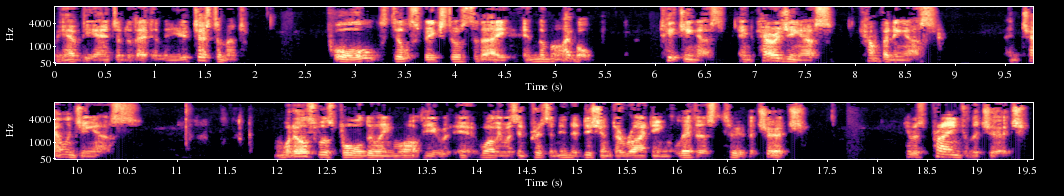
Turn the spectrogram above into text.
We have the answer to that in the New Testament. Paul still speaks to us today in the Bible, teaching us, encouraging us, comforting us, and challenging us. What else was Paul doing while he while he was in prison? In addition to writing letters to the church, he was praying for the church.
